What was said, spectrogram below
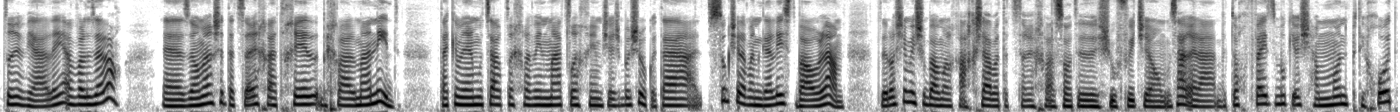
טריוויאלי, אבל זה לא. אה, זה אומר שאתה צריך להתחיל בכלל מהניד. אתה כמנהל מוצר צריך להבין מה הצרכים שיש בשוק, אתה סוג של אוונגליסט בעולם. זה לא שמישהו בא ואומר לך עכשיו אתה צריך לעשות איזשהו פיצ'ר או מוצר, אלא בתוך פייסבוק יש המון פתיחות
